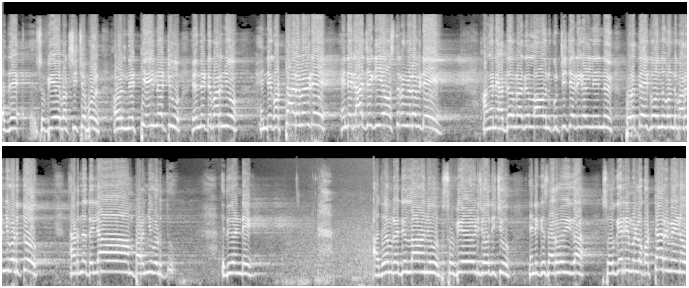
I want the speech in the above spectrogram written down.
അതേ സുഫിയെ ഭക്ഷിച്ചപ്പോൾ അവൾ നെട്ടി എഴുന്നേറ്റു എന്നിട്ട് പറഞ്ഞു എന്റെ കൊട്ടാരം എവിടെ? എന്റെ രാജകീയ വസ്ത്രങ്ങൾ എവിടെ? അങ്ങനെ അദ്ദേഹം റതിയുള്ളവൻ കുറ്റിച്ചെടികളിൽ നിന്ന് പുറത്തേക്ക് വന്നുകൊണ്ട് പറഞ്ഞു കൊടുത്തു. നടന്നതെല്ലാം പറഞ്ഞു കൊടുത്തു. ഇത് കണ്ട് അദ്ദേഹം റതിയുള്ളവനു സുഫിയയോട് ചോദിച്ചു നിനക്ക് സർവീക സൗകര്യമുള്ള കൊട്ടാരം വേണോ?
